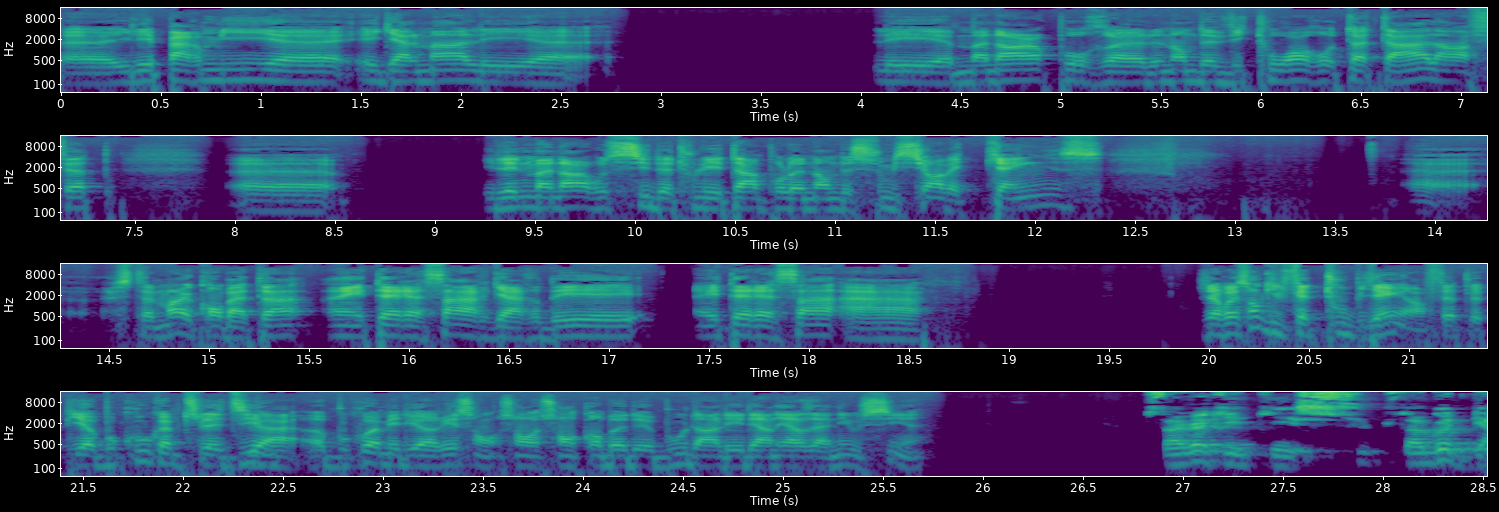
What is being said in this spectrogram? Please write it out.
Euh, il est parmi euh, également les, euh, les meneurs pour le nombre de victoires au total, en fait. il est le meneur aussi de tous les temps pour le nombre de soumissions avec 15. C'est tellement un combattant intéressant à regarder, intéressant à, j'ai l'impression qu'il fait tout bien, en fait. Puis il a beaucoup, comme tu l'as dit, a, beaucoup amélioré son, combat debout dans les dernières années aussi. Hein. C'est un gars qui, est c'est un good guy.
